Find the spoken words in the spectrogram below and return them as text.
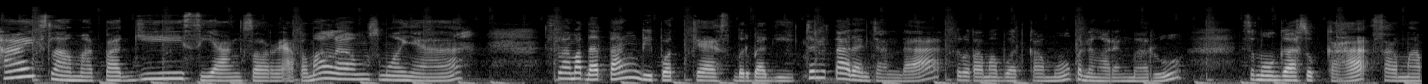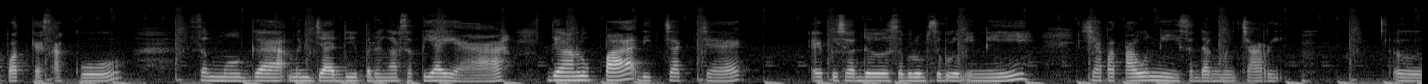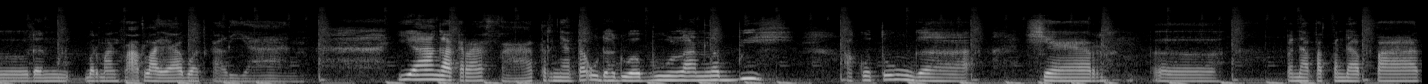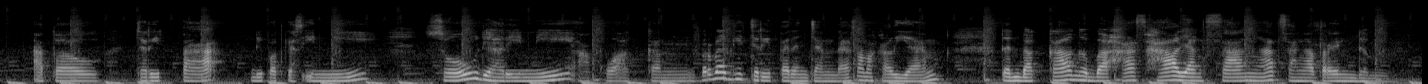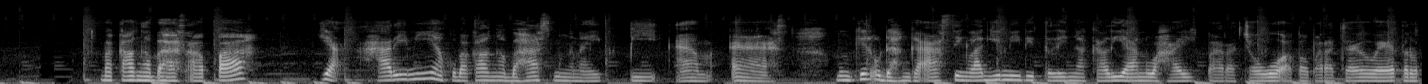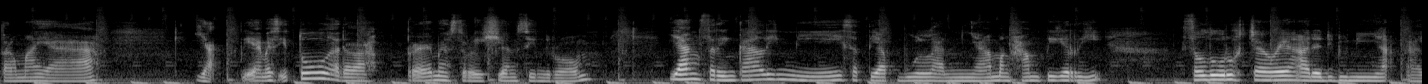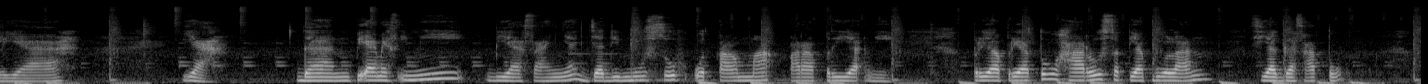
Hai, selamat pagi, siang, sore, atau malam semuanya. Selamat datang di podcast berbagi cerita dan canda, terutama buat kamu pendengar yang baru. Semoga suka sama podcast aku. Semoga menjadi pendengar setia ya. Jangan lupa dicek-cek episode sebelum-sebelum ini. Siapa tahu nih sedang mencari uh, dan bermanfaat lah ya buat kalian. Ya nggak kerasa ternyata udah dua bulan lebih aku tuh nggak share uh, pendapat-pendapat atau cerita di podcast ini. So di hari ini aku akan berbagi cerita dan canda sama kalian dan bakal ngebahas hal yang sangat-sangat random. Bakal ngebahas apa? Ya, hari ini aku bakal ngebahas mengenai PMS. Mungkin udah nggak asing lagi nih di telinga kalian, wahai para cowok atau para cewek terutama ya. Ya, PMS itu adalah premenstruation syndrome yang sering kali nih setiap bulannya menghampiri seluruh cewek yang ada di dunia kali ya. Ya, dan PMS ini biasanya jadi musuh utama para pria nih. Pria-pria tuh harus setiap bulan siaga satu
